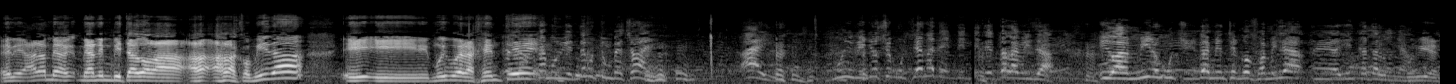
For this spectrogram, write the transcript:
eh, ahora me, ha- me han invitado a la, a- la comida y, muy buena gente. Está muy bien, un beso ahí. Ay, muy bien, yo soy murciana de, de- de toda la vida. Y os admiro mucho, yo también tengo familia eh, allí en Cataluña. Muy bien.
